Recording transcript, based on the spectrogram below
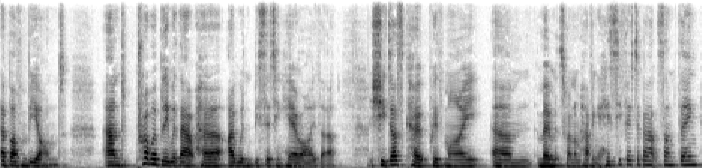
above and beyond, and probably without her, I wouldn't be sitting here either. She does cope with my um, moments when I'm having a hissy fit about something,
